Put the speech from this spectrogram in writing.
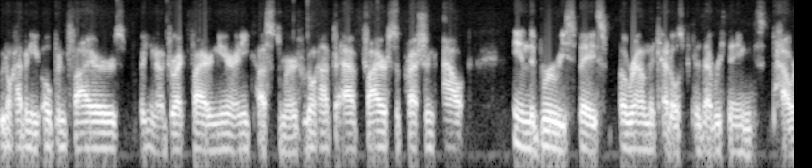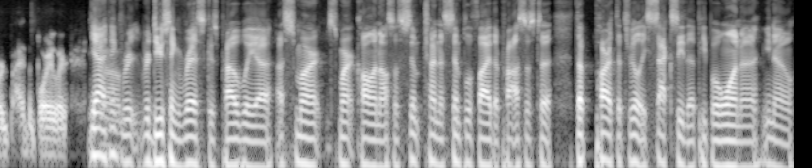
we don't have any open fires you know direct fire near any customers. We don't have to have fire suppression out in the brewery space around the kettles because everything's powered by the boiler. Yeah, I think Um, re- reducing risk is probably a, a smart smart call, and also sim- trying to simplify the process to the part that's really sexy that people want to you know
